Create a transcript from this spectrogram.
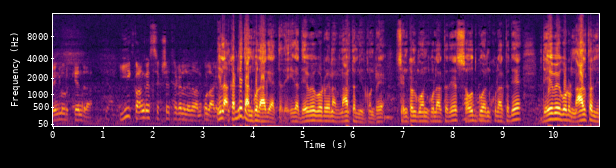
ಬೆಂಗಳೂರು ಕೇಂದ್ರ ಈ ಕಾಂಗ್ರೆಸ್ ಕ್ಷೇತ್ರಗಳಲ್ಲಿ ಅನುಕೂಲ ಇಲ್ಲ ಖಂಡಿತ ಅನುಕೂಲ ಆಗೇ ಆಗ್ತದೆ. ಈಗ ದೇವೇಗೌಡರು ಏನಾದ್ರು ನಾರ್ತಲ್ಲಿ ನಿಂತ್ಕೊಂಡ್ರೆ ಸೆಂಟ್ರಲ್ಗೂ ಅನುಕೂಲ ಆಗ್ತದೆ ಸೌತ್ಗೂ ಅನುಕೂಲ ಆಗ್ತದೆ ದೇವೇಗೌಡರು ನಾರ್ತಲ್ಲಿ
